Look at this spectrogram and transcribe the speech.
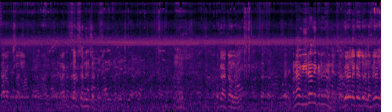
సార్ సార్ నిల్చోండి ఓకే అట్లా ఉన్నాను అన్న వీరాన్ని ఇక్కడ చూడండి వీరాన్ని ఇక్కడ చూడండి వీరన్న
